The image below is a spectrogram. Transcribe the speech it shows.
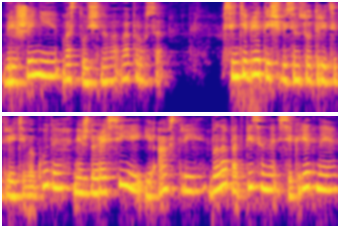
в решении восточного вопроса. В сентябре 1833 года между Россией и Австрией была подписана секретная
